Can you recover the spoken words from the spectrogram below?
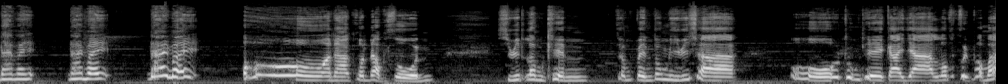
ได้ไหม ได้ไหม ได้ไหม โอ้ อนาคตดับศูนย์ ชีวิตลำเค็นจำเป็นต้องมีวิชา โอ้โห ทุ่มเทกายา ลบศึกพม่า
